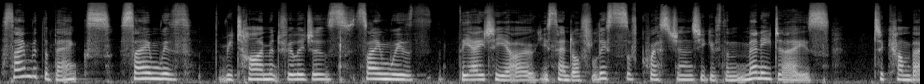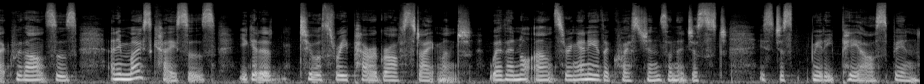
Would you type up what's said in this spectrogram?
Same with the banks, same with retirement villages, same with the ATO. You send off lists of questions, you give them many days to come back with answers. And in most cases, you get a two or three paragraph statement where they're not answering any of the questions and they're just, it's just really PR spin.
